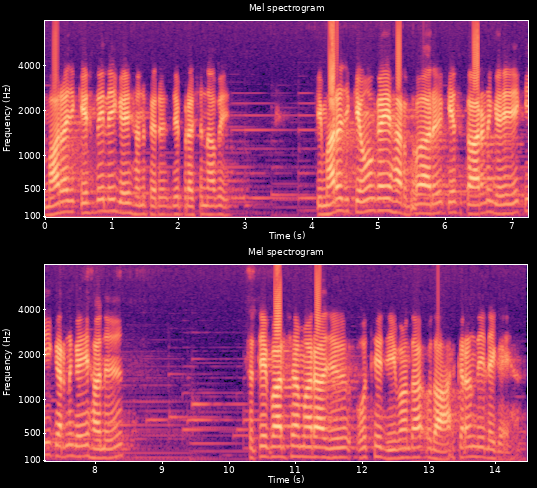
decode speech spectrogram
ਮਹਾਰਾਜ ਕਿਸ ਦੇ ਲਈ ਗਏ ਹਨ ਫਿਰ, ਜੇ ਪ੍ਰਸ਼ਨ ਆਵੇ? ਕਿ ਮਹਾਰਾਜ ਕਿਉਂ ਗਏ ਹਰਿਦੁਆਰ? ਕਿਸ ਕਾਰਨ ਗਏ? ਕੀ ਕਰਨ ਗਏ ਹਨ? ਸੱਚੇ ਪਾਤਸ਼ਾਹ ਮਹਾਰਾਜ ਉਥੇ ਜੀਵਾਂ ਦਾ ਉਧਾਰ ਕਰਨ ਦੇ ਲਈ ਗਏ ਹਨ।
